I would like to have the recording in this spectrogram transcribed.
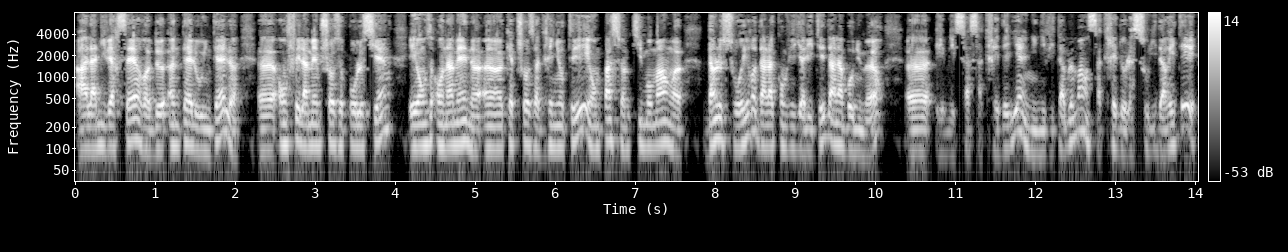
à l'anniversaire de un tel ou une telle, euh, on fait la même chose pour le sien et on, amène quelque chose à grignoter et on passe un petit moment dans le sourire, dans la convivialité, dans la bonne humeur. et mais ça, ça crée des liens inévitablement, ça crée de la solidarité.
